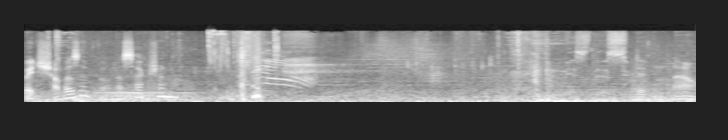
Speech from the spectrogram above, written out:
Wait, shove is a bonus action? This. Didn't know.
